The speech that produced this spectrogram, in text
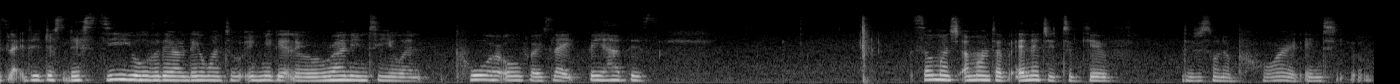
it's like they just they see you over there and they want to immediately run into you and pour over. It's like they have this so much amount of energy to give. They just want to pour it into you.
